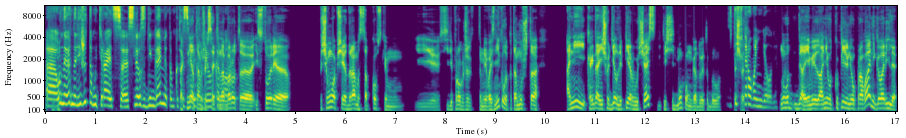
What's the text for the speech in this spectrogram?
Э, он, наверное, лежит там, утирается слезы деньгами о том, как Так нет, там же, кстати, наоборот, э, история... Почему вообще драма с Сапковским и CD Projekt возникла? Потому что они, когда еще делали первую часть, в 2007 году это было. В 2002 они делали. Ну вот, да, я имею в виду, они вот купили у него права, они говорили,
